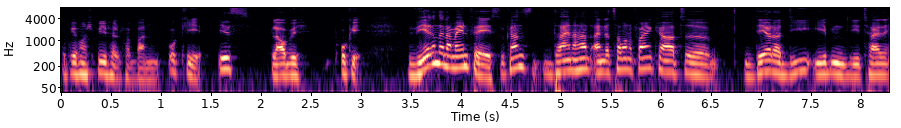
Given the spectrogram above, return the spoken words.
Okay, vom Spielfeld verbannen. Okay, ist, glaube ich, okay. Während deiner Main Phase, du kannst deiner Hand eine zaubernde Feinkarte, der oder die eben die Teile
